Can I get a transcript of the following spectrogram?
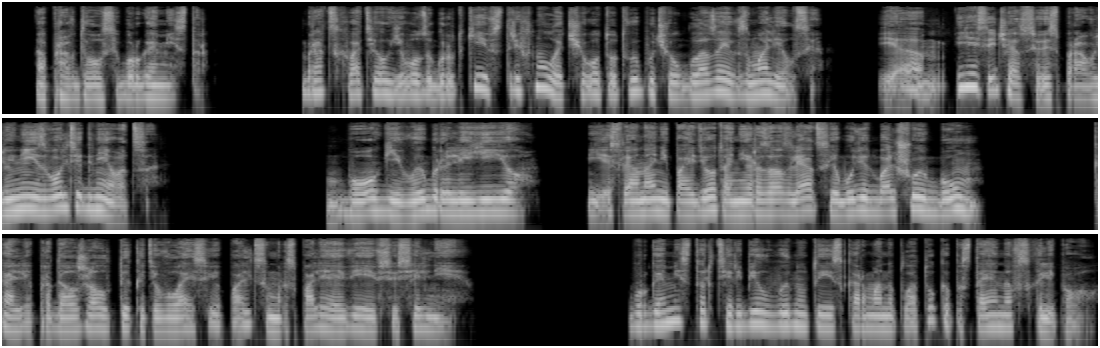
— оправдывался бургомистр. Брат схватил его за грудки и встряхнул, отчего тот выпучил глаза и взмолился. «Я... я сейчас все исправлю, не извольте гневаться». Боги выбрали ее. Если она не пойдет, они разозлятся, и будет большой бум. Калли продолжал тыкать в Лайсве пальцем, распаляя вея все сильнее. Бургомистр теребил вынутый из кармана платок и постоянно всхлипывал.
